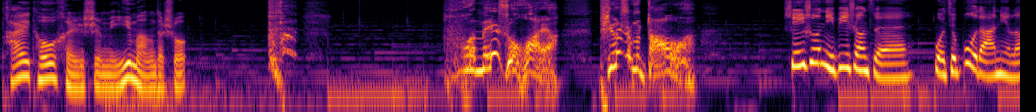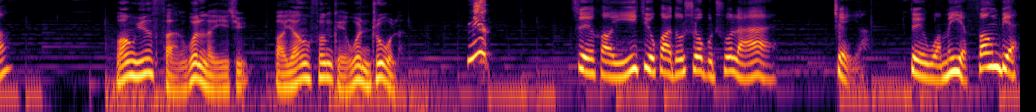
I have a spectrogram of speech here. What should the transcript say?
抬头很是迷茫的说：“我没说话呀，凭什么打我？谁说你闭上嘴，我就不打你了？”王云反问了一句，把杨峰给问住了。“你最好一句话都说不出来，这样对我们也方便。”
